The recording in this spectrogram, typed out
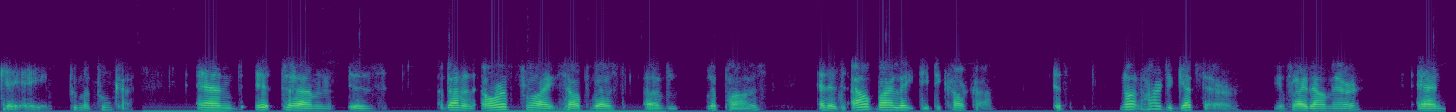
K A, Puma Punka. And it um, is about an hour flight southwest of La Paz, and it's out by Lake Titicaca. It's not hard to get there. You can fly down there, and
